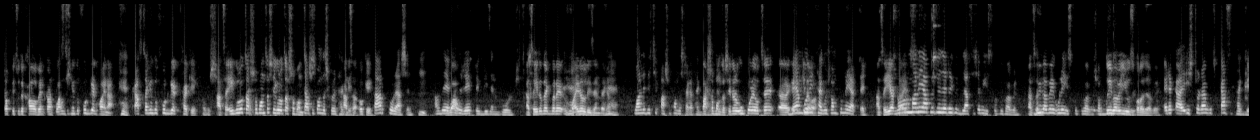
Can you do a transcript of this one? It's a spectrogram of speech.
সবকিছুতে খাওয়াবেন কারণ প্লাস্টিক কিন্তু ফুড গ্রেড হয় না। হ্যাঁ। কাচটা কিন্তু ফুড গ্রেড থাকে। আচ্ছা এগুলো চারশো পঞ্চাশ এগুলো চারশো চারশো পঞ্চাশ পঞ্চাশ করে থাকবে। আচ্ছা ওকে। তারপরে আসেন। আমাদের একটা রেড ডিজাইন গোল্ড আচ্ছা এটা তো একবারে হ্যাঁ। ভাইরাল ডিজাইন দেখেন। হ্যাঁ। ওয়ানলি দিচ্ছি পাঁচশো পঞ্চাশ টাকা থাকবে পাঁচশো পঞ্চাশ এটার উপরে হচ্ছে ব্যাম্বুরি থাকবে সম্পূর্ণ এয়ারটাইট আচ্ছা ইয়ার নরমালি আপনি যদি এটা গ্লাস হিসেবে ইউজ করতে পারবেন আচ্ছা। দুই ভাবে এগুলো ইউজ করতে পারবেন সব দুই ভাবে ইউজ করা যাবে। এটা স্টোরটা কাছে থাকবে।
